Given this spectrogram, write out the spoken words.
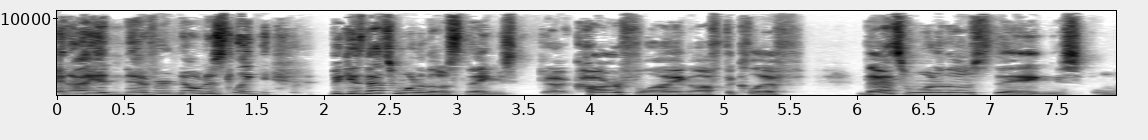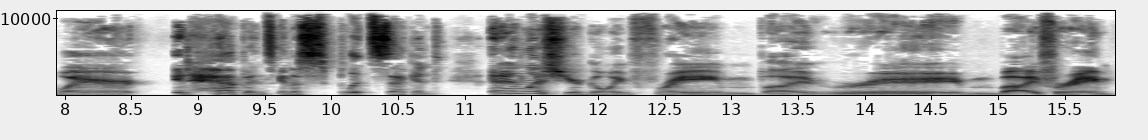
and I had never noticed, like, because that's one of those things. Uh, car flying off the cliff. That's one of those things where it happens in a split second. And unless you're going frame by frame by frame,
